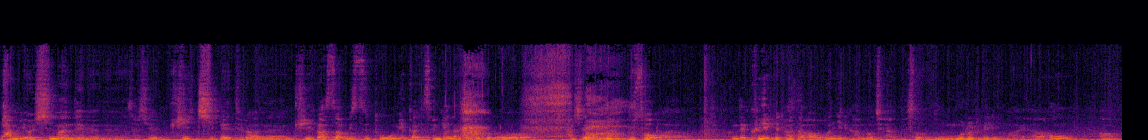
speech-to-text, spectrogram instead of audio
밤 10시만 되면은 사실 귀 집에 들어가는 귀가 서비스 도우미까지 생겨날 정도로 사실 얼마나 무서워요. 근데 그 얘기를 하다가 원일이가 한번 제 앞에서 눈물을 흘린 거예요. 오. 어,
